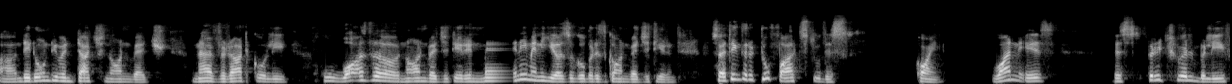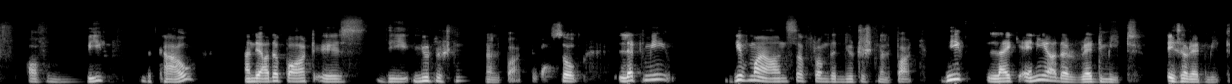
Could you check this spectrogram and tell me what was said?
Uh, they don't even touch non-veg. And I have Virat Kohli who was a non-vegetarian many many years ago but has gone vegetarian. So I think there are two parts to this coin. One is the spiritual belief of beef, the cow, and the other part is the nutritional part. So let me give my answer from the nutritional part. Beef, like any other red meat, is a red meat.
